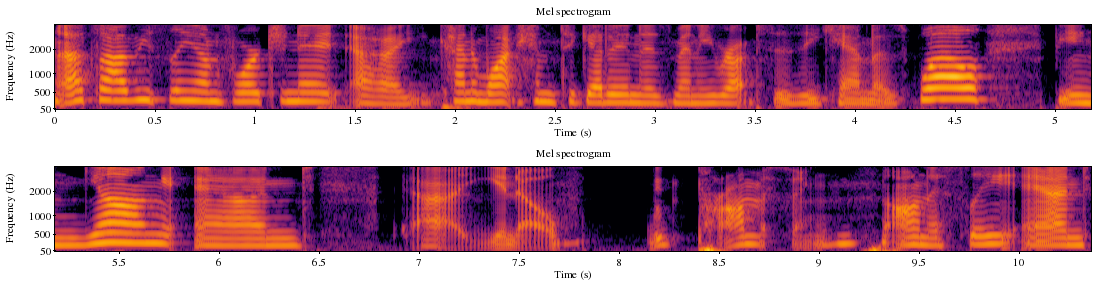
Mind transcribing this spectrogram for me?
that's obviously unfortunate. Uh, you kind of want him to get in as many reps as he can as well, being young and, uh, you know, promising, honestly. And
